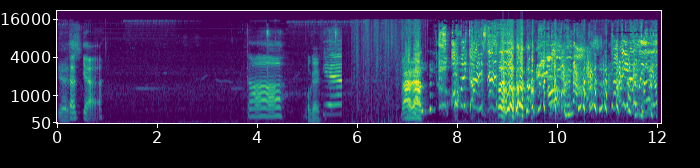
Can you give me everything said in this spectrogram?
Yes. That's yeah. Gah. Okay. Yeah. Ah, ah. Oh my god, is that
